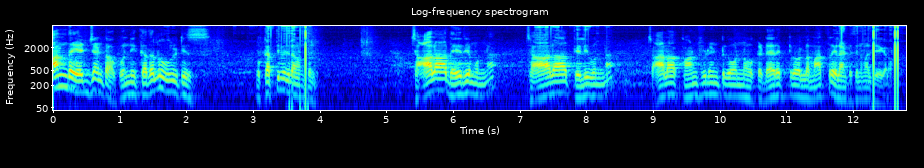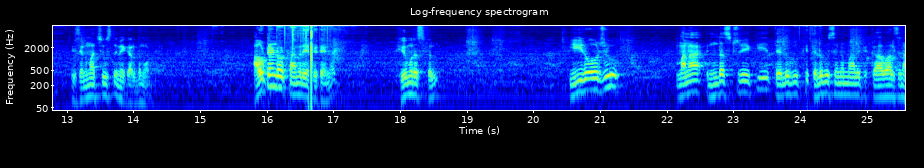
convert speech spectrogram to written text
ఆన్ ద ఎడ్జ్ అంటాం. కొన్ని కథలు ఇట్ ఈస్ ఒక కత్తి మీదలా ఉంటుంది. చాలా ధైర్యం ఉన్న చాలా తెలివి ఉన్న చాలా కాన్ఫిడెంట్గా ఉన్న ఒక డైరెక్టర్ వల్ల మాత్రం ఇలాంటి సినిమాలు చేయగలం. ఈ సినిమా చూస్తే మీకు అర్థమవుతుంది. Out and out family entertainer humorous film ఈరోజు మన ఇండస్ట్రీకి తెలుగుకి తెలుగు సినిమాలకి కావాల్సిన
